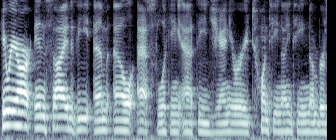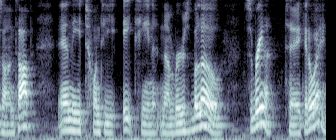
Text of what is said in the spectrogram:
Here we are inside the MLS looking at the January 2019 numbers on top and the 2018 numbers below. Sabrina, take it away.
